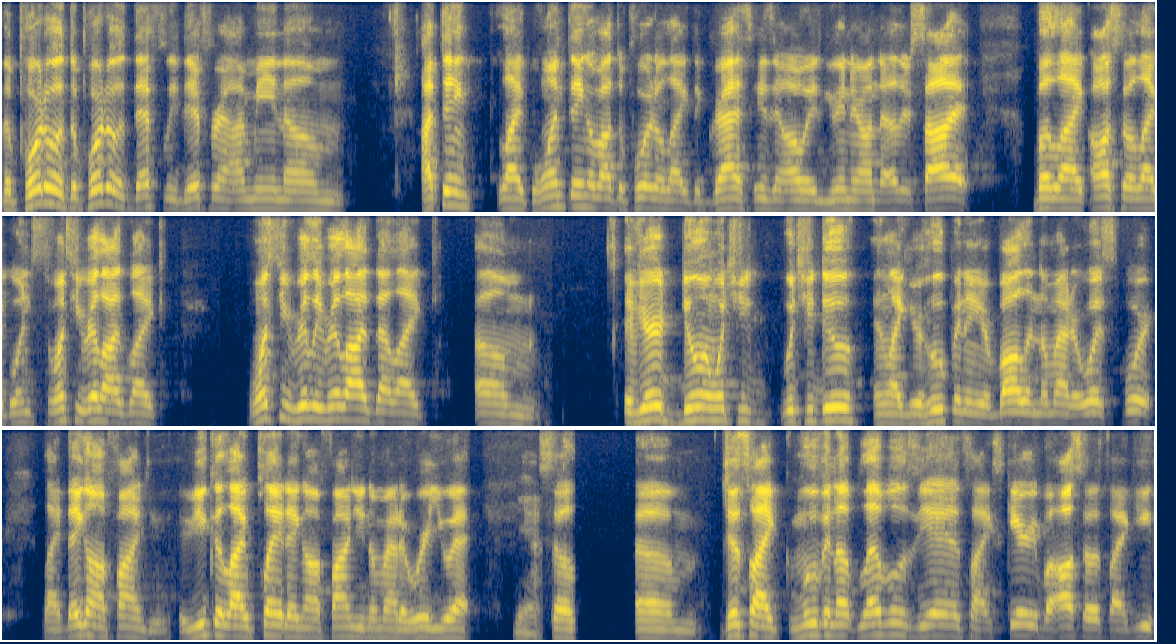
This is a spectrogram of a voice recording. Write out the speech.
the portal, the portal is definitely different. I mean, um, I think like one thing about the portal, like the grass isn't always greener on the other side. But like also like once once you realize like once you really realize that like um if you're doing what you what you do and like you're hooping and you're balling no matter what sport, like they gonna find you. If you could like play, they gonna find you no matter where you at. Yeah. So um just like moving up levels, yeah, it's like scary, but also it's like you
